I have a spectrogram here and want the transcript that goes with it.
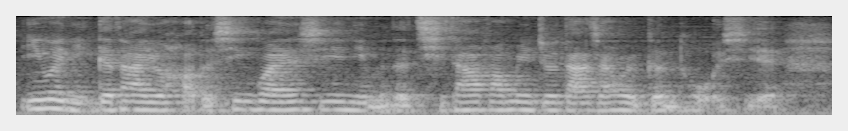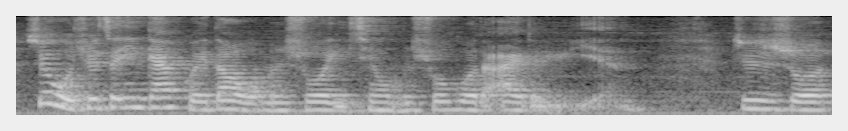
因为你跟他有好的性关系，你们的其他方面就大家会更妥协。所以我觉得这应该回到我们说以前我们说过的爱的语言，就是说，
